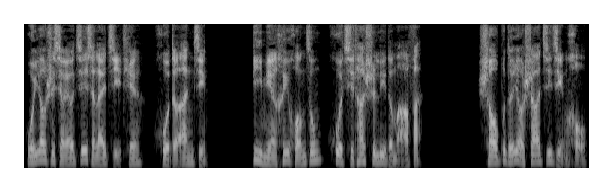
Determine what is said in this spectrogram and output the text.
我要是想要接下来几天获得安静，避免黑黄宗或其他势力的麻烦，少不得要杀鸡儆猴，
